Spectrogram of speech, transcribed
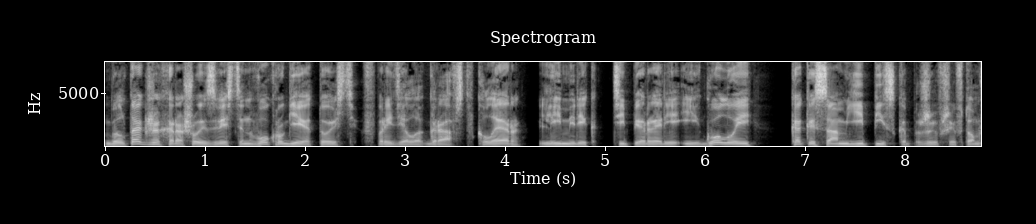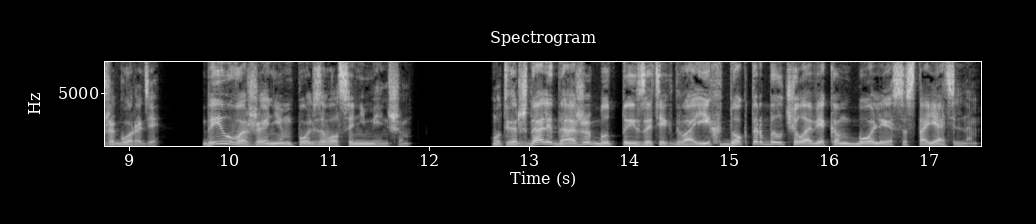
был также хорошо известен в округе, то есть в пределах графств Клэр, Лимерик, Типерери и Голуэй, как и сам епископ, живший в том же городе, да и уважением пользовался не меньшим. Утверждали даже, будто из этих двоих доктор был человеком более состоятельным.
